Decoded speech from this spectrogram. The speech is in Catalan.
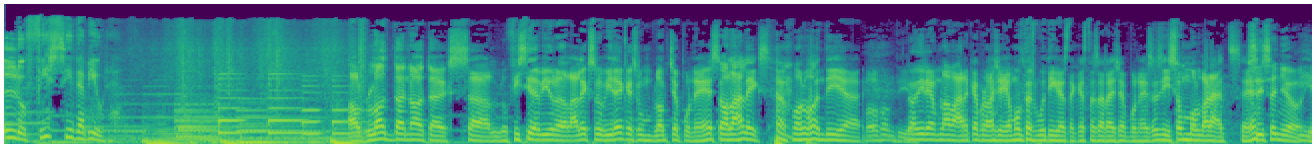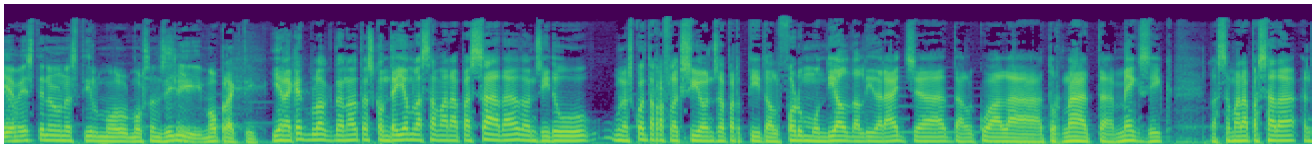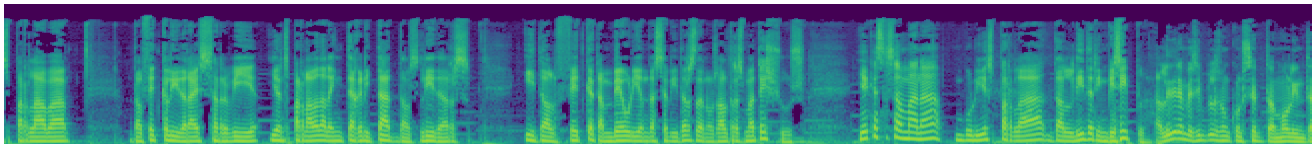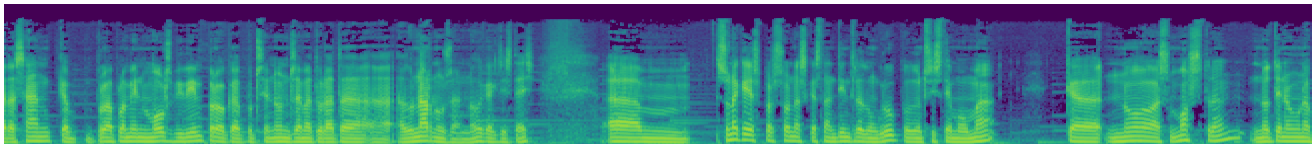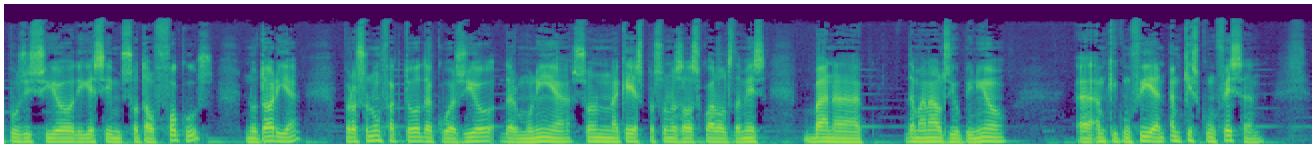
L'ofici de viure. El bloc de notes, eh, l'ofici de viure de l'Àlex Rovira, que és un blog japonès. Hola, Àlex, molt bon dia. Molt bon dia. No direm la marca, però vaja, hi ha moltes botigues d'aquestes ara japoneses i són molt barats, eh? Sí, senyor, i, a més tenen un estil molt, molt senzill Sí. i molt pràctic. I en aquest bloc de notes, com dèiem la setmana passada, doncs hi du unes quantes reflexions a partir del Fòrum Mundial del Lideratge, del qual ha tornat a Mèxic. La setmana passada ens parlava del fet que liderar és servir i ens parlava de la integritat dels líders i del fet que també hauríem de ser líders de nosaltres mateixos. I aquesta setmana volies parlar del líder invisible. El líder invisible és un concepte molt interessant que probablement molts vivim però que potser no ens hem aturat a, a, donar-nos-en, no?, que existeix. Um, són aquelles persones que estan dintre d'un grup o d'un sistema humà que no es mostren, no tenen una posició, diguéssim, sota el focus, notòria, però són un factor de cohesió, d'harmonia, són aquelles persones a les quals els altres van a demanar-los opinió, eh, amb qui confien, amb qui es confessen.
